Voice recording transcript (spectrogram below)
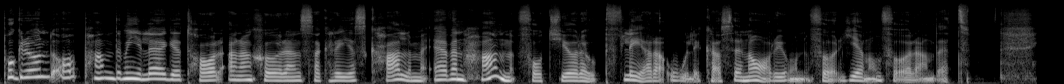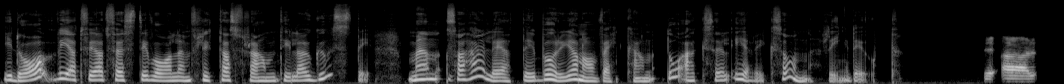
På grund av pandemiläget har arrangören Zacharias Kalm även han fått göra upp flera olika scenarion för genomförandet. Idag vet vi att festivalen flyttas fram till augusti. Men så här lät det i början av veckan då Axel Eriksson ringde upp. Det är,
